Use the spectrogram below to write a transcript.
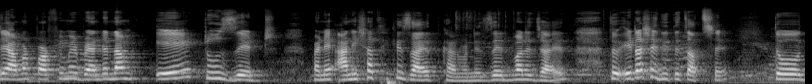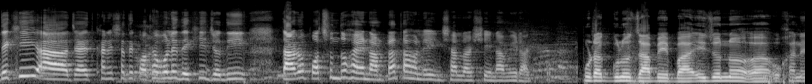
যে, আমার পারফিউমের ব্র্যান্ডের নাম এ টু জেড মানে আনিশা থেকে জায়েদ খান মানে জেড মানে জায়েদ। তো এটা সে দিতে চাচ্ছে। তো দেখি জায়েদ খানের সাথে কথা বলে দেখি যদি তারও পছন্দ হয় নামটা তাহলে ইনশাল্লাহ সেই নামই রাখব। প্রোডাক্টগুলো যাবে বা এই জন্য ওখানে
